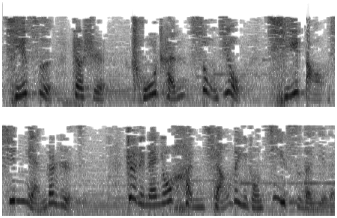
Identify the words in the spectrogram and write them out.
其次这是除尘送旧、祈祷新年的日子。这里面有很强的一种祭祀的意味，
